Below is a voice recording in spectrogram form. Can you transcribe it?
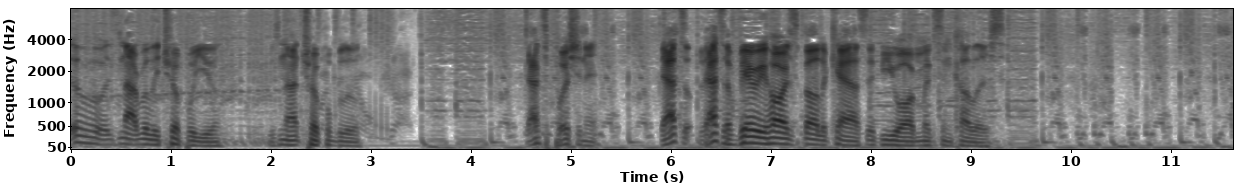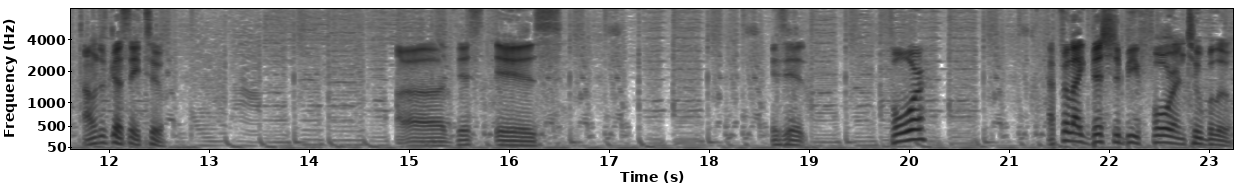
Oh, it's not really triple U. It's not triple blue. That's pushing it. That's that's a very hard spell to cast if you are mixing colors. I'm just gonna say two. Uh, this is. Is it four? I feel like this should be four and two blue.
